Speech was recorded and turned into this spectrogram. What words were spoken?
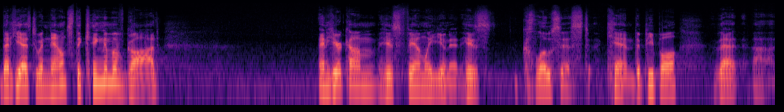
that he has to announce the kingdom of God. And here come his family unit, his closest kin, the people that uh,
